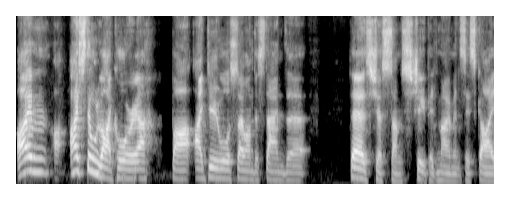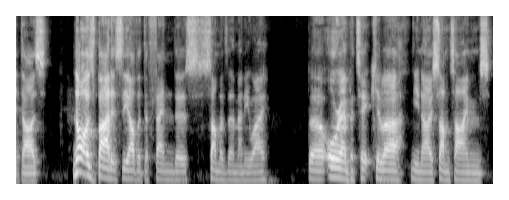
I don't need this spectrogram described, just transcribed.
I'm I still like Aurier, but I do also understand that there's just some stupid moments this guy does. Not as bad as the other defenders, some of them anyway. But Aurier in particular, you know, sometimes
